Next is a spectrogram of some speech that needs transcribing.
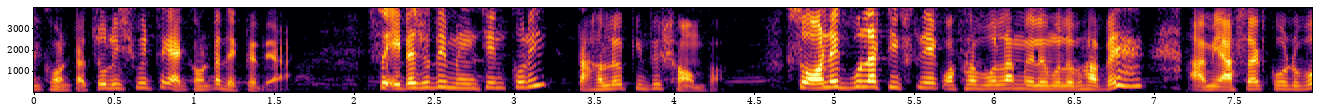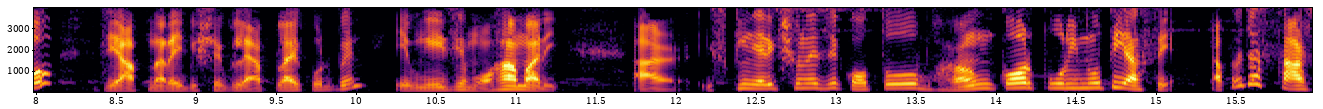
এক ঘণ্টা, চল্লিশ মিনিট থেকে এক ঘণ্টা দেখতে দেওয়া সো এটা যদি মেনটেন করি, তাহলেও কিন্তু সম্ভব। সো অনেকগুলা টিপস নিয়ে কথা বললাম মেলোমেলোভাবে আমি আশা করব যে আপনারা এই বিষয়গুলো অ্যাপ্লাই করবেন এবং এই যে মহামারী আর স্কিন এডিকশনের যে কত ভয়ঙ্কর পরিণতি আছে, আপনারা যা সার্চ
